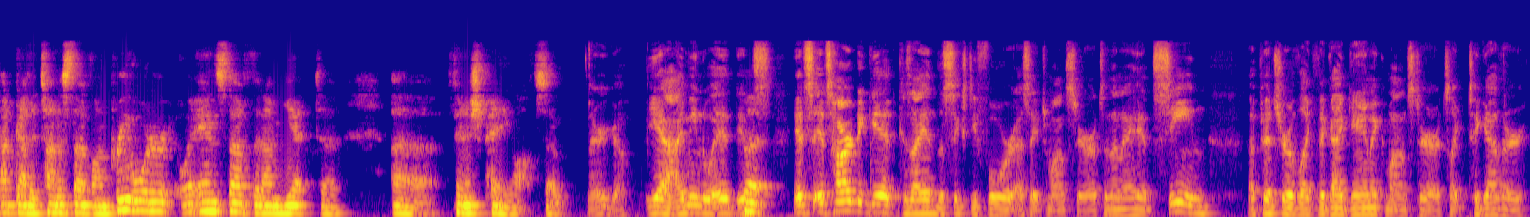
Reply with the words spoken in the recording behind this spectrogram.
I've got a ton of stuff on pre order and stuff that I'm yet to uh, finish paying off. So There you go. Yeah, I mean it, it's it's it's hard to get because I had the '64 SH Monster and then I had seen a picture of like the gigantic Monster It's like together,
